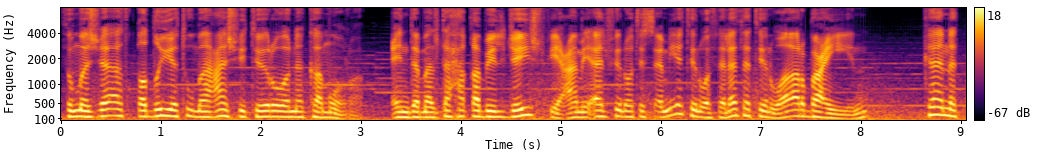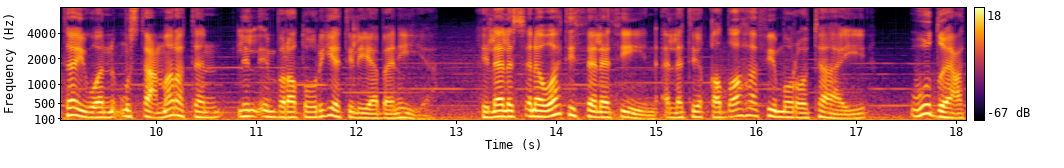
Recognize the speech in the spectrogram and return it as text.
ثم جاءت قضية معاش تيرو ناكامورا عندما التحق بالجيش في عام 1943 كانت تايوان مستعمرة للإمبراطورية اليابانية. خلال السنوات الثلاثين التي قضاها في موروتاي وضعت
